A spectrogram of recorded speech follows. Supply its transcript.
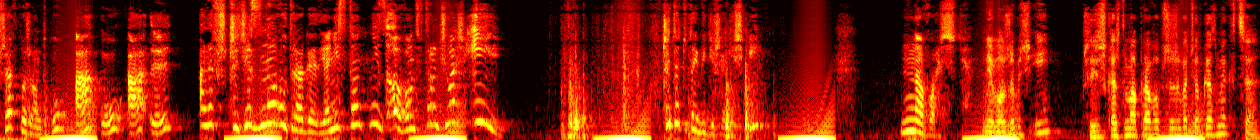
Pierwsza w porządku. A, U, A, Y. Ale w szczycie znowu tragedia. Ni stąd, ni z owąd wtrąciłaś I. Czy ty tutaj widzisz jakieś I? No właśnie. Nie może być i? Przecież każdy ma prawo przeżywać orgazm jak chce.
